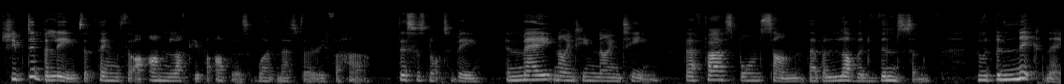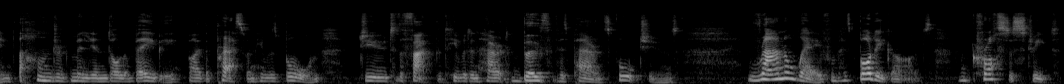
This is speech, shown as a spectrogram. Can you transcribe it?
She did believe that things that are unlucky for others weren't necessary for her. This was not to be. In May 1919, their firstborn son, their beloved Vincent, who had been nicknamed the $100 million baby by the press when he was born due to the fact that he would inherit both of his parents' fortunes, ran away from his bodyguards and crossed a street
